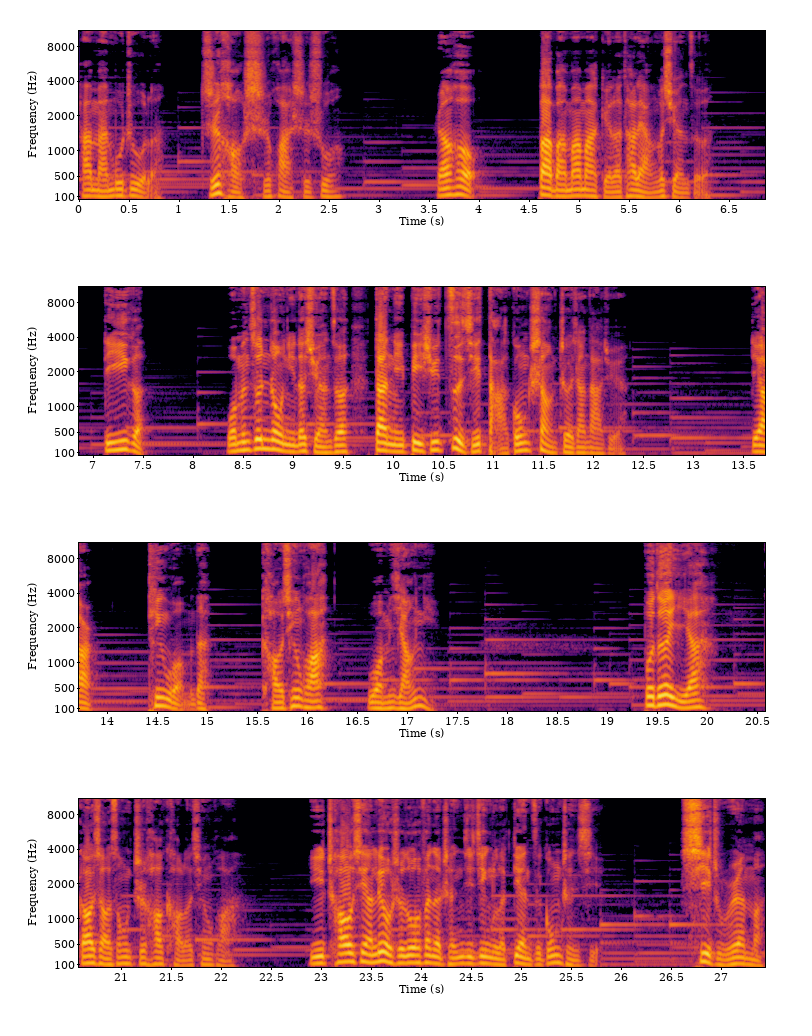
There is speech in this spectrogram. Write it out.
他瞒不住了，只好实话实说。然后，爸爸妈妈给了他两个选择。第一个，我们尊重你的选择，但你必须自己打工上浙江大学。第二，听我们的，考清华，我们养你。不得已啊，高晓松只好考了清华，以超线六十多分的成绩进了电子工程系。系主任嘛，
